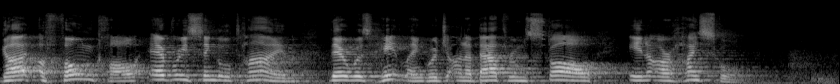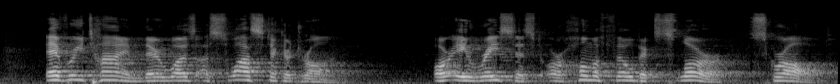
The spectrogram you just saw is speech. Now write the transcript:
got a phone call every single time there was hate language on a bathroom stall in our high school. Every time there was a swastika drawn, or a racist or homophobic slur scrawled.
